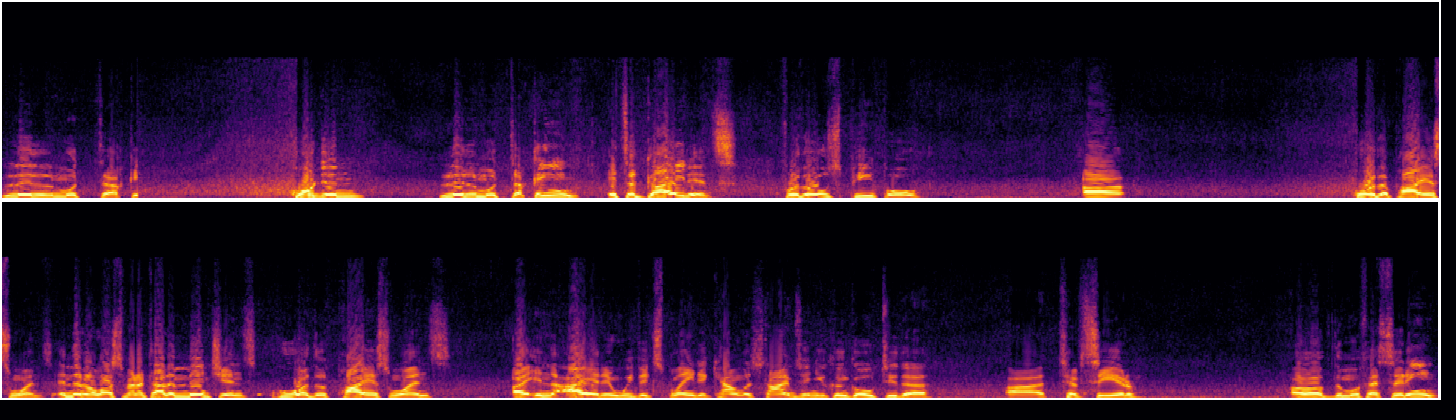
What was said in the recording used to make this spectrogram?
lil muttaqin Hudan lil muttaqin It's a guidance for those people uh, who are the pious ones. And then Allah subhanahu wa ta'ala mentions who are the pious ones uh, in the ayat, and we've explained it countless times, and you can go to the uh, tafsir of the mufassirin.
